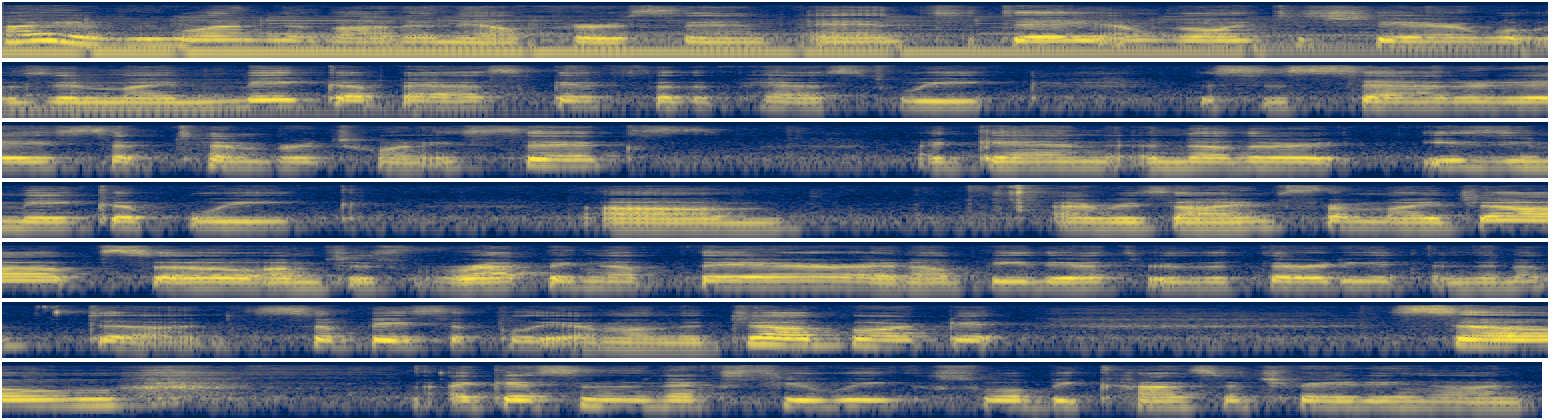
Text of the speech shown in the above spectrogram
Hi everyone, Nevada Nail Person, and today I'm going to share what was in my makeup basket for the past week. This is Saturday, September 26th. Again, another easy makeup week. Um, I resigned from my job, so I'm just wrapping up there, and I'll be there through the 30th, and then I'm done. So basically, I'm on the job market. So I guess in the next few weeks, we'll be concentrating on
